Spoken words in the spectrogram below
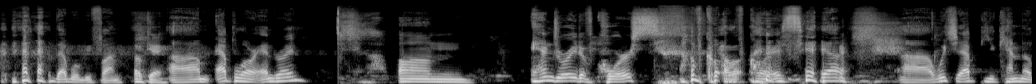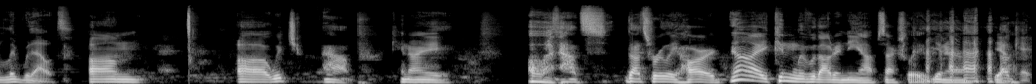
that would be fun. Okay. Um, Apple or Android? Um, Android, of course. Of, course, Oh. of course. yeah. Uh, which app you cannot live without? Um, uh, which app can I? Oh, that's that's really hard. No, I can live without any apps. Actually, you know. Yeah. Okay.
